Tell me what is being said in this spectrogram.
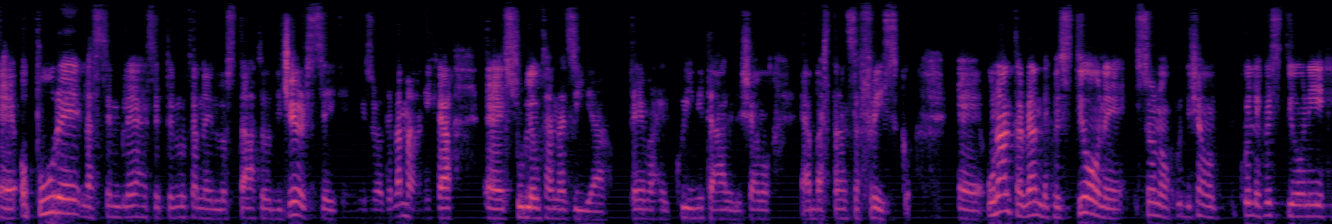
Eh, oppure l'assemblea che si è tenuta nello stato di Jersey, che è l'isola della Manica, eh, sull'eutanasia, tema che qui in Italia diciamo, è abbastanza fresco. Eh, un'altra grande questione sono diciamo, quelle questioni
